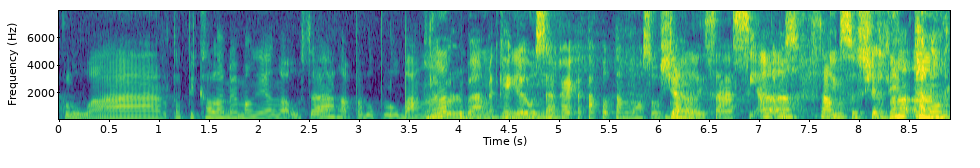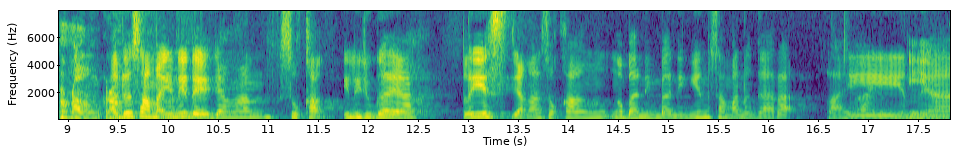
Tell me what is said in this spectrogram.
keluar. Tapi kalau memang ya nggak usah nggak perlu perlu banget. Nggak perlu banget kayak nggak yang- usah kayak ketakutan mau sosialisasi Eh, atau eh, terus sam- jadi sosialita eh, eh. nongkrong-nongkrong. Aduh sama ini deh jangan suka ini juga ya please jangan suka ngebanding-bandingin sama negara lain Iya. ya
